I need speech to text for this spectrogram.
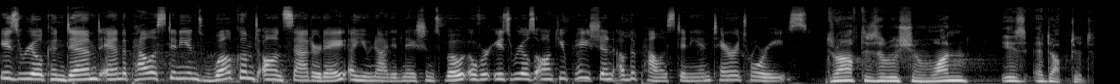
Israel condemned and the Palestinians welcomed on Saturday a United Nations vote over Israel's occupation of the Palestinian territories. Draft Resolution 1 is adopted.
